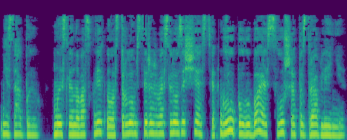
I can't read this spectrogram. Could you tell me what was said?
«Не забыл», – мысленно воскликнула, с трудом сдерживая слезы счастья, глупо улыбаясь, слушая поздравления.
